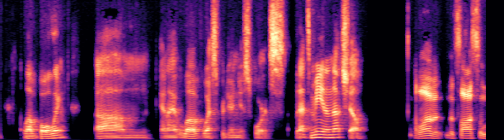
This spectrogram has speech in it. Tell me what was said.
love bowling um, and I love West Virginia sports. That's me in a nutshell. I love it. That's awesome.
